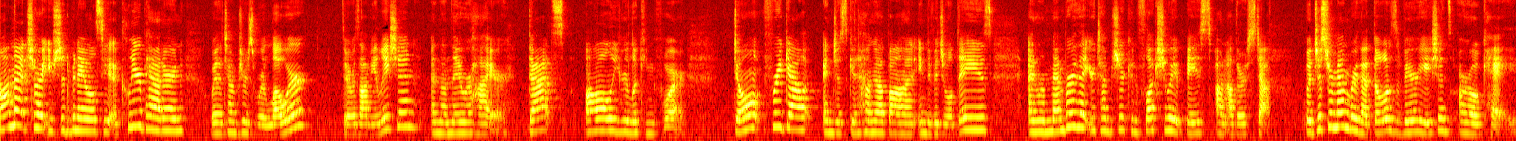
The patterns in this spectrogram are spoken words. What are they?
On that chart, you should have been able to see a clear pattern where the temperatures were lower, there was ovulation, and then they were higher. That's all you're looking for. Don't freak out and just get hung up on individual days, and remember that your temperature can fluctuate based on other stuff. But just remember that those variations are okay.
